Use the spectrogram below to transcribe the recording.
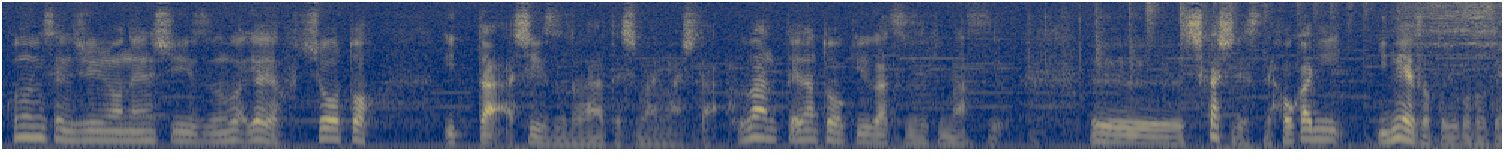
この2014年シーズンはやや不調といったシーズンとなってしまいました。不安定な投球が続きます。しかしですね、他にいねえぞということで、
